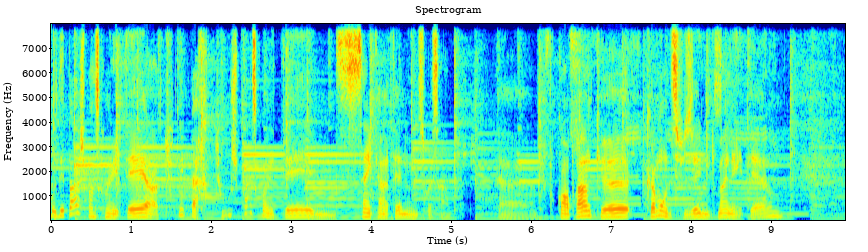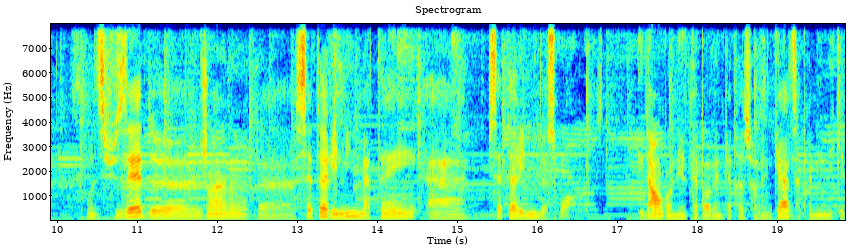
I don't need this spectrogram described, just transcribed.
Au départ, je pense qu'on était en tout et partout, je pense qu'on était une cinquantaine ou une soixantaine. Il faut comprendre que comme on diffusait uniquement à l'interne, on diffusait de genre euh, 7h30 le matin à 7h30 le soir. Et donc, on n'était pas 24 heures sur 24, ça prenait une équipe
